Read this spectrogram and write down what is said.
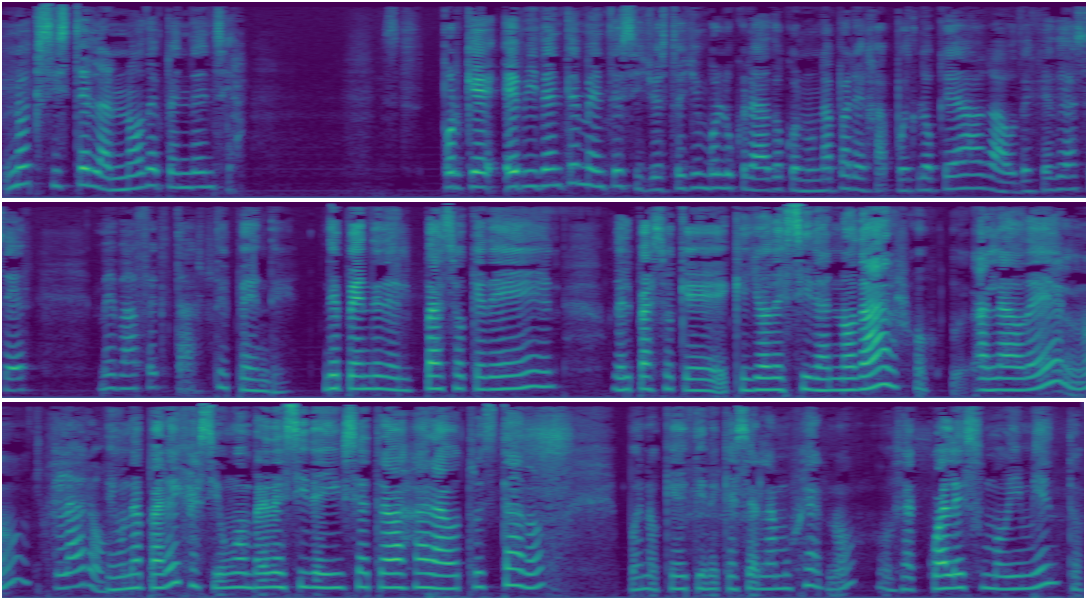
No existe la no dependencia. Porque evidentemente si yo estoy involucrado con una pareja, pues lo que haga o deje de hacer me va a afectar. Depende. Depende del paso que dé él, del paso que, que yo decida no dar o- al lado de él, ¿no? Claro. En una pareja, si un hombre decide irse a trabajar a otro estado, bueno, ¿qué tiene que hacer la mujer, no? O sea, ¿cuál es su movimiento?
